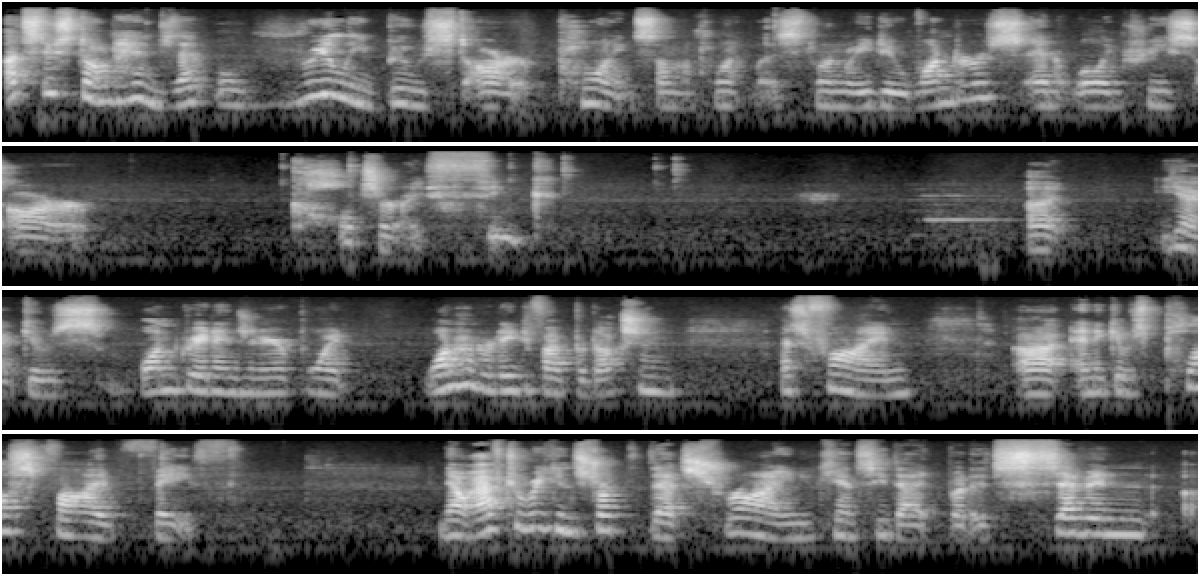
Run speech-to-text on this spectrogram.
Let's do Stonehenge. That will really boost our points on the point list when we do wonders, and it will increase our culture, I think. Uh, yeah, it gives one great engineer point, 185 production, that's fine, uh, and it gives plus 5 faith. Now, after we constructed that shrine, you can't see that, but it's 7, uh,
